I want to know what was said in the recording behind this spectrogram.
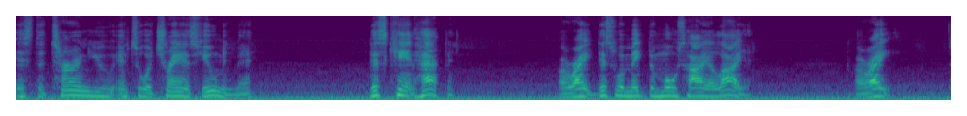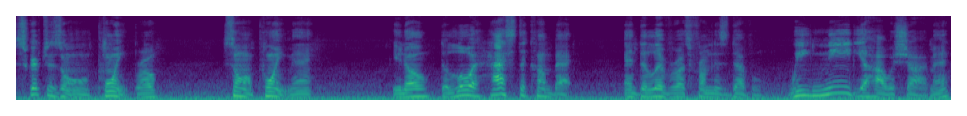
is to turn you into a transhuman, man. This can't happen. All right, this will make the most high a liar. All right, scriptures are on point, bro. It's on point, man. You know, the Lord has to come back and deliver us from this devil. We need Yahweh man.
